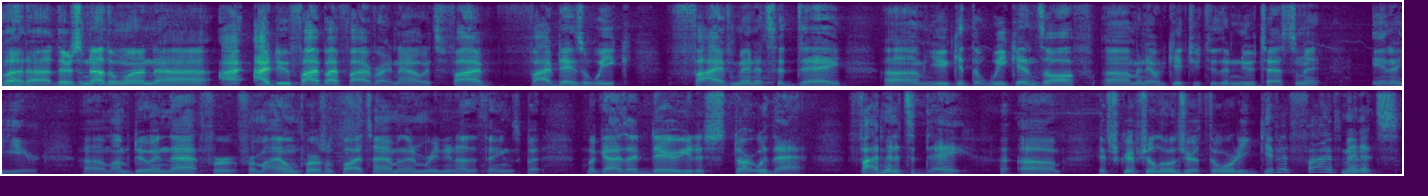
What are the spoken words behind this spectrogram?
But uh, there's another one. Uh, I I do five by five right now. It's five five days a week, five minutes a day. Um, you get the weekends off, um, and it would get you through the New Testament in a year. Um, I'm doing that for, for my own personal quiet time, and then I'm reading other things. But but guys, I dare you to start with that. Five minutes a day. Um, if Scripture alone's your authority, give it five minutes.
